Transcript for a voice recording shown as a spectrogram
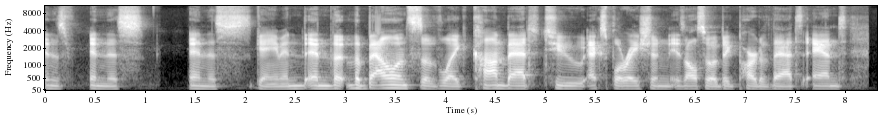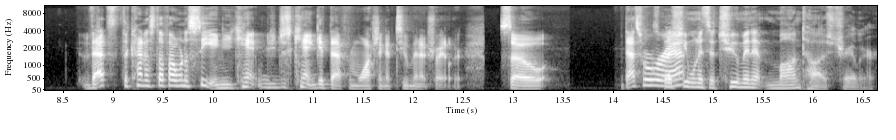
in this in this in this game and and the the balance of like combat to exploration is also a big part of that and that's the kind of stuff I want to see and you can't you just can't get that from watching a 2 minute trailer. So that's where we're at. especially when it's a two minute montage trailer.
